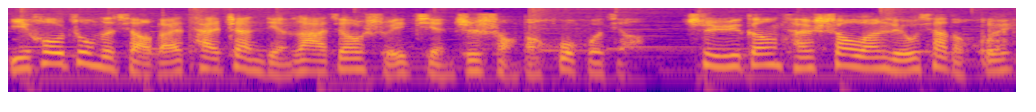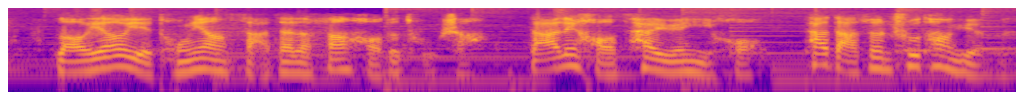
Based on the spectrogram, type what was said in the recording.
以后种的小白菜蘸点辣椒水，简直爽到霍霍叫。至于刚才烧完留下的灰，老妖也同样撒在了翻好的土上。打理好菜园以后，他打算出趟远门。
